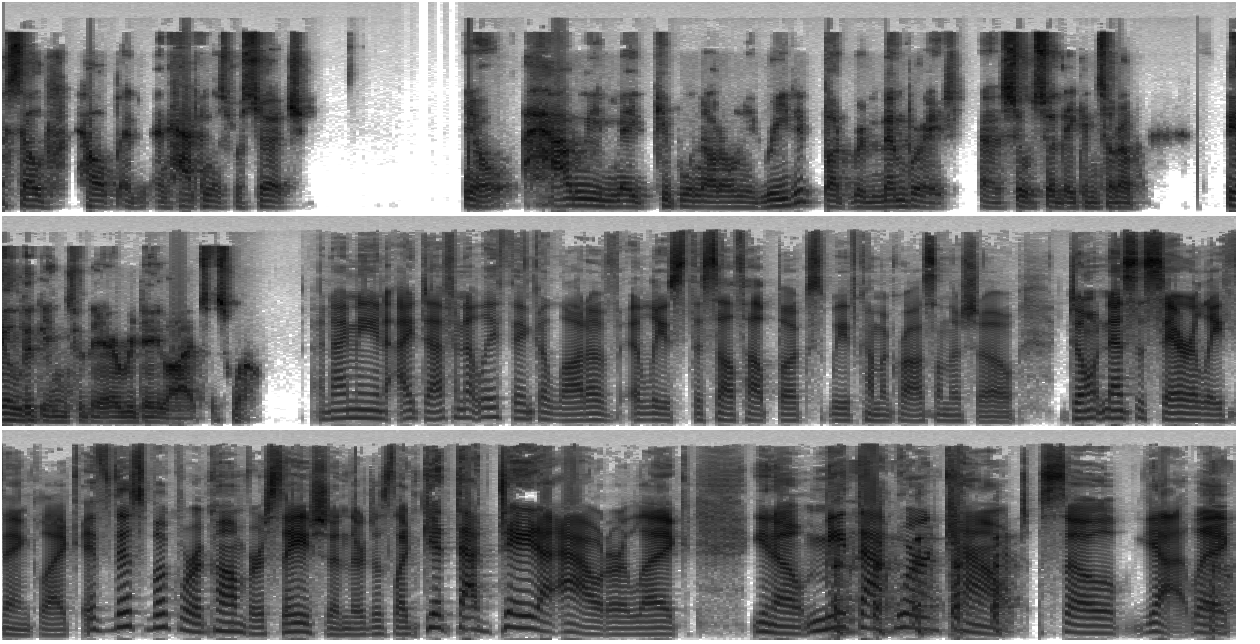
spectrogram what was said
self-help and, and happiness research. You know, how do we make people not only read it but remember it, uh, so so they can sort of build it into their everyday lives as well. And I mean, I definitely think a lot of, at least the self help books we've come across on the show, don't necessarily think like, if this book were a conversation, they're just like, get that data out or like, you know, meet that word count. So yeah, like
